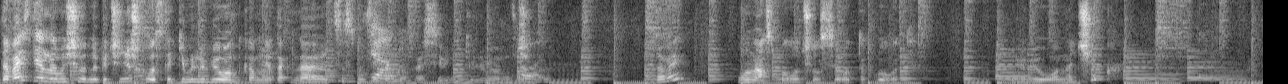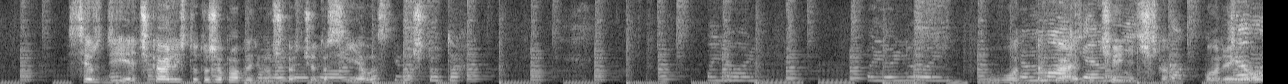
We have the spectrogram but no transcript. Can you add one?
Давай сделаем еще одну печенюшку вот с таким львенком. Мне так нравится. Смотри, Да. какой красивенький львеночек. Ой. Давай. У нас получился вот такой вот львеночек. Сердечко. Алис тут уже, правда, немножко что-то съела с него что-то. Вот такая печенечка. Орео.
